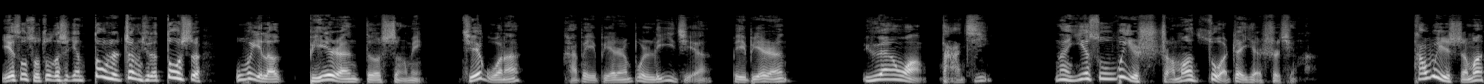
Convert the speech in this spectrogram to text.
耶稣所做的事情都是正确的，都是为了别人得生命，结果呢，还被别人不理解。被别人冤枉打击，那耶稣为什么做这些事情呢？他为什么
